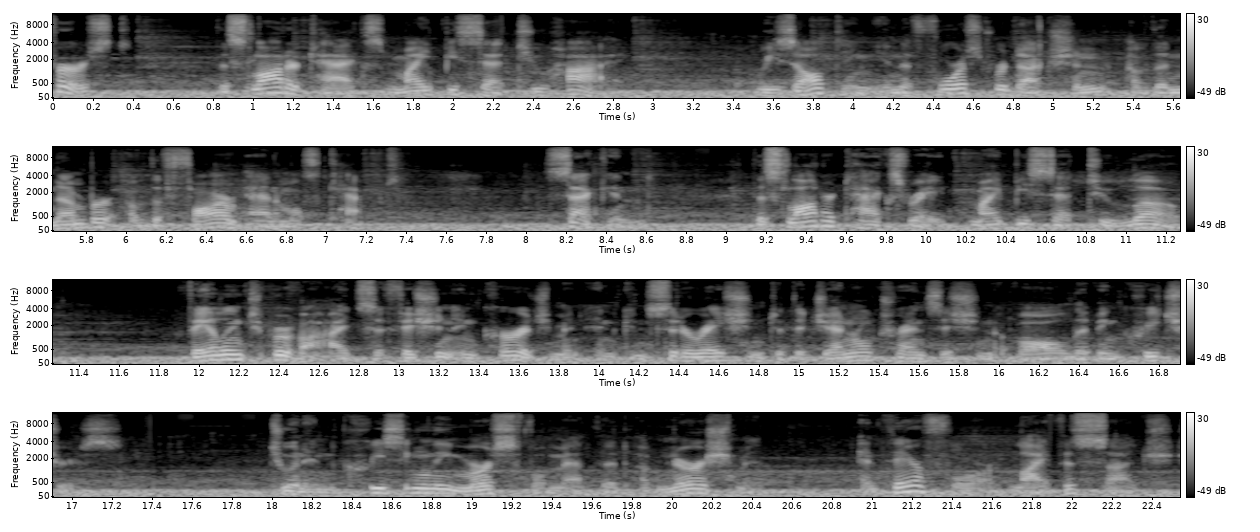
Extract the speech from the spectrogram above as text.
First, the slaughter tax might be set too high, resulting in the forced reduction of the number of the farm animals kept. Second, the slaughter tax rate might be set too low, failing to provide sufficient encouragement and consideration to the general transition of all living creatures to an increasingly merciful method of nourishment, and therefore life as such,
